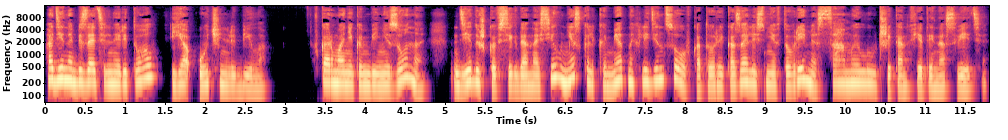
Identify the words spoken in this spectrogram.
Один обязательный ритуал я очень любила кармане комбинезона дедушка всегда носил несколько мятных леденцов, которые казались мне в то время самой лучшей конфетой на свете.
